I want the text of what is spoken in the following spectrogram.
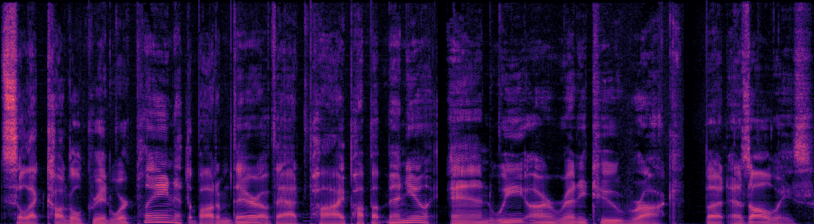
select toggle grid work plane at the bottom there of that pie pop-up menu, and we are ready to rock. But as always,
